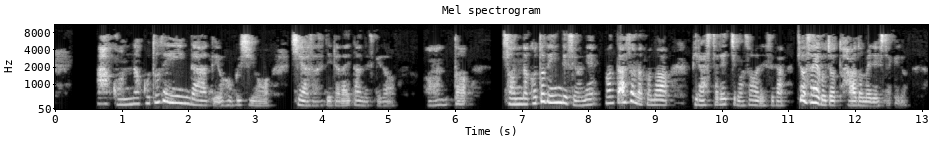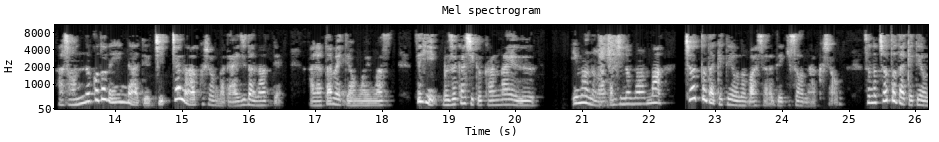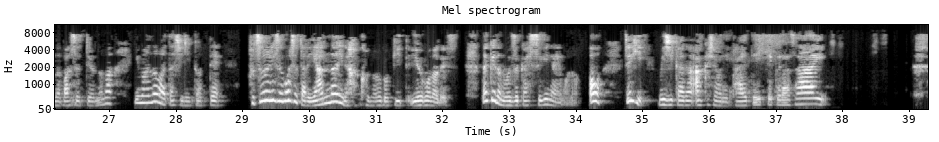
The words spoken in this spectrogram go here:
あ、こんなことでいいんだっていうほぐしをシェアさせていただいたんですけど、本当そんなことでいいんですよね。ほんと朝のこのピラストレッチもそうですが、今日最後ちょっとハードめでしたけど、あ、そんなことでいいんだっていうちっちゃなアクションが大事だなって改めて思います。ぜひ難しく考える今の私のまんま、ちょっとだけ手を伸ばしたらできそうなアクション。そのちょっとだけ手を伸ばすっていうのは、今の私にとって、普通に過ごしてたらやんないな、この動きっていうものです。だけど難しすぎないものを、ぜひ身近なアクションに変えていってください。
